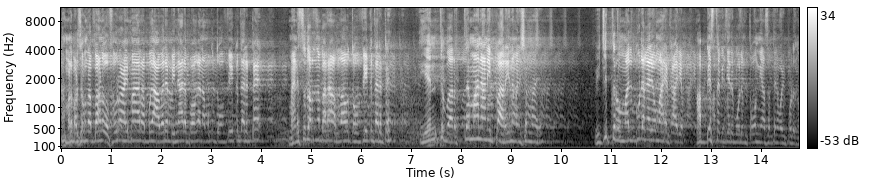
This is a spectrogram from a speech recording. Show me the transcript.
നമ്മൾ പഠിച്ചൊന്നും റബ്ബാണ്. റഹിമാ റബ്ബ് അവരെ പിന്നാലെ പോകാൻ നമുക്ക് തോഫിയേക്ക് തരട്ടെ? മനസ്സ് തുറന്ന് പറ അള്ളാഹു തോഫിയൊക്കെ തരട്ടെ? എന്ത് വർത്തമാനാണ് ഇപ്പൊ അറിയുന്ന മനുഷ്യന്മാര്? വിചിത്രവും അത്ഭുതകരവുമായ കാര്യം അഭ്യസ്ത വിദ്യ പോലും തോന്നിയാസത്തിന് വഴിപ്പെടുന്നു.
